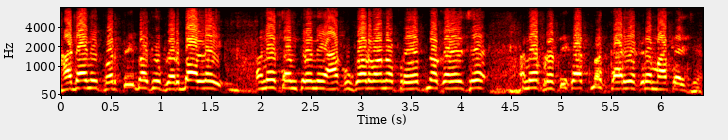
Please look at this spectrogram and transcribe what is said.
ખાડાની ફરતી બાજુ ગરબા લઈ અને તંત્રની આંખ ઉગાડવાનો પ્રયત્ન કરે છે અને પ્રતિકાત્મક કાર્યક્રમ આપે છે.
